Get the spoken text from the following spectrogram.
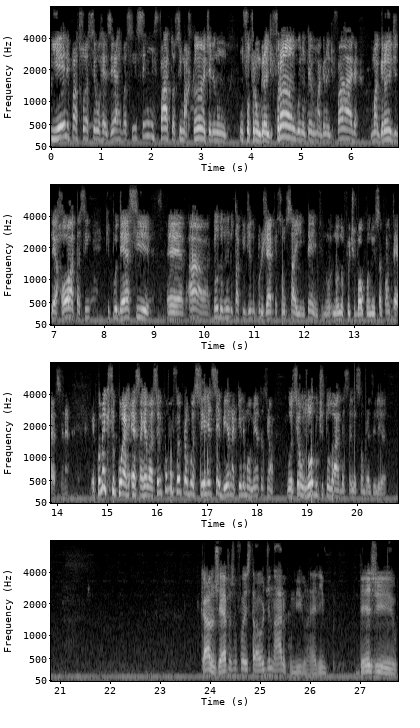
e ele passou a ser o reserva, assim, sem um fato assim marcante, ele não, não sofreu um grande frango, não teve uma grande falha, uma grande derrota, assim, que pudesse é, ah, todo mundo está pedindo para o Jefferson sair, entende? No, no, no, futebol, quando isso acontece, né? Como é que ficou essa relação e como foi para você receber naquele momento, assim, ó, você é o novo titular da seleção brasileira? Cara, o Jefferson foi extraordinário comigo, né? Ele, desde o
